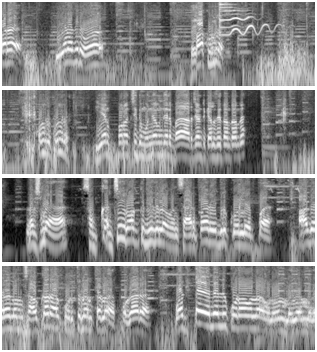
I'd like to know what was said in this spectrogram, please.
ಮರ? ಏನಾದ್ರು? ಬಾ ಕುಂದ್ರ. ಕುಂದ್ರ ಕುಂದ್ರ. ಏನ್ ಫೋನ್ ಹಚ್ಚಿದ್ ಮುಂಜಾನೆ ಮುಂಜಾನೆ ಬಾ ಅರ್ಜೆಂಟ್ ಕೆಲಸ ಐತಂತಂದ್ರೆ ಅಂತಂದ ಲಕ್ಷ್ಮ ಸ್ವಲ್ಪ ಖರ್ಚಿಗೆ ರೊಕ್ಕ ಇದ್ದಿದ್ದಿಲ್ಲ ಒಂದ್ ಸಾವಿರ ರೂಪಾಯಿ ಇದ್ರು ಕೊಡ್ಲಿಪ್ಪ ಅದ ನಮ್ ಸಾವ್ಕಾರ ಕೊಡ್ತೀನಂತಾನ ಪಗಾರ. ಒಟ್ಟ ಎಲ್ಲೆಲ್ಲಿ ಕೊಡವಲ್ಲ ಅವನೊಂದು ಮಜ ಮಗ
